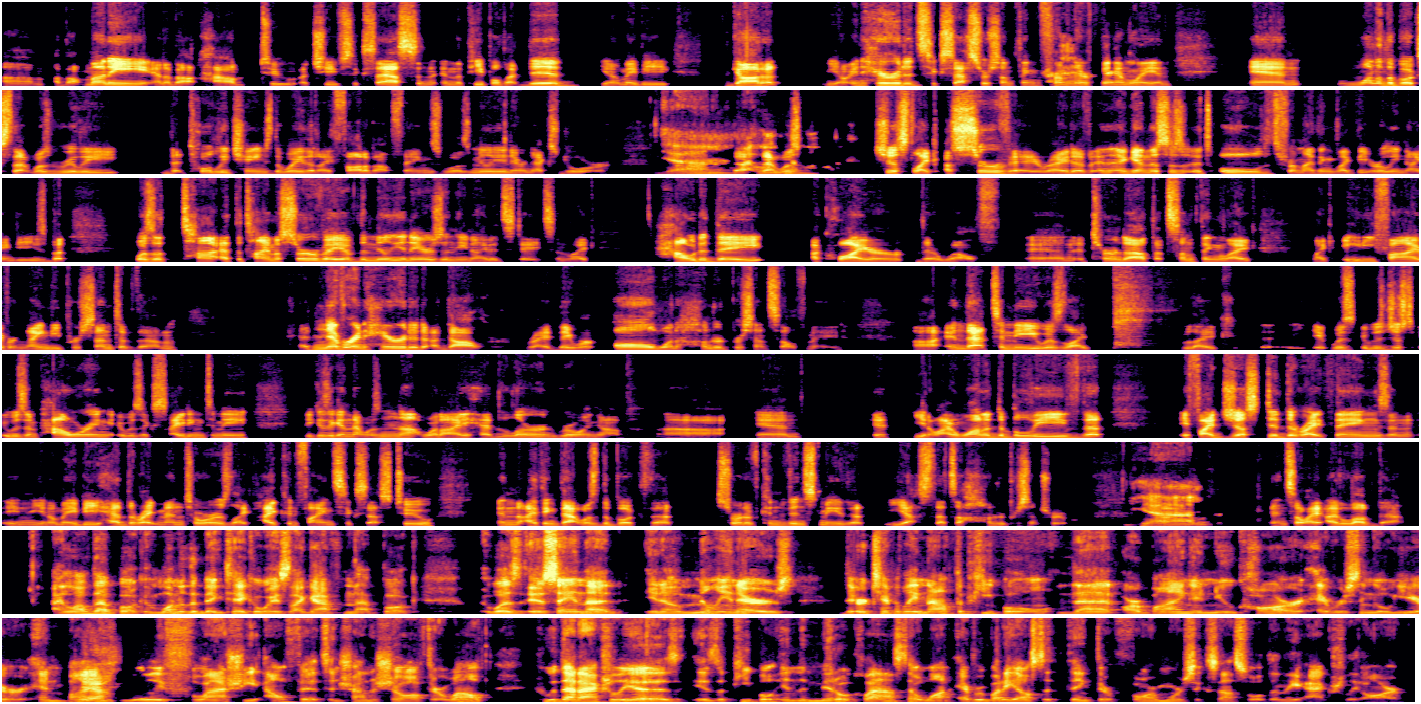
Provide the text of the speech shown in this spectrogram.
um, about money and about how to achieve success. And, and the people that did, you know, maybe got it, you know, inherited success or something from their family. And, and one of the books that was really that totally changed the way that I thought about things was Millionaire Next Door. Yeah, um, that that was just like a survey, right? Of and again, this is it's old. It's from I think like the early '90s, but was a time at the time a survey of the millionaires in the United States and like how did they acquire their wealth? And it turned out that something like like 85 or 90 percent of them had never inherited a dollar. Right? They were all 100 percent self-made, uh, and that to me was like like it was it was just it was empowering. It was exciting to me because again that was not what i had learned growing up. Uh, and it you know i wanted to believe that if i just did the right things and, and you know maybe had the right mentors like i could find success too. And i think that was the book that sort of convinced me that yes that's a 100% true. Yeah. Um, and so I, I love that i love that book and one of the big takeaways i got from that book was is saying that you know millionaires they're typically not the people that are buying a new car every single year and buying yeah. really flashy outfits and trying to show off their wealth. who that actually is is the people in the middle class that want everybody else to think they're far more successful than they actually are.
